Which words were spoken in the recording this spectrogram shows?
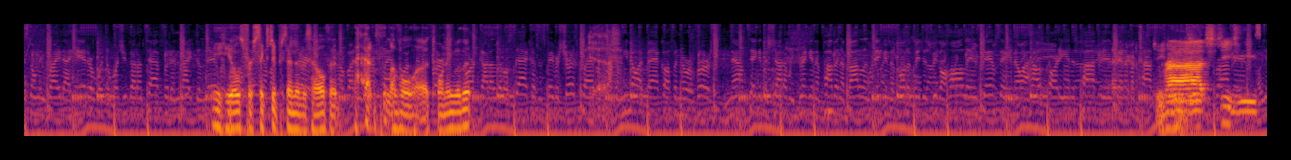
He heals for 60% of his health at, at level uh, 20 with it. GG. Raj, GG's.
